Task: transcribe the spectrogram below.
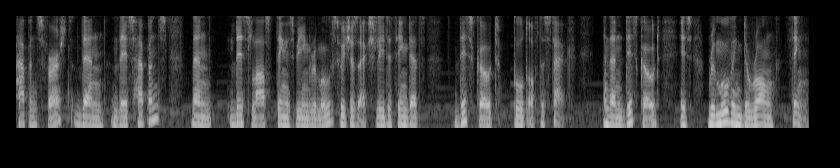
happens first, then this happens, then this last thing is being removed, which is actually the thing that this code pulled off the stack. And then this code is removing the wrong thing.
